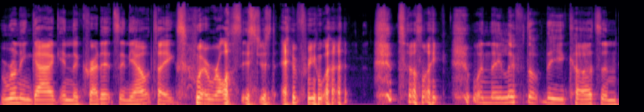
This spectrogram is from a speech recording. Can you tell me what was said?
running gag in the credits in the outtakes where Roz is just everywhere. so like when they lift up the curtain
